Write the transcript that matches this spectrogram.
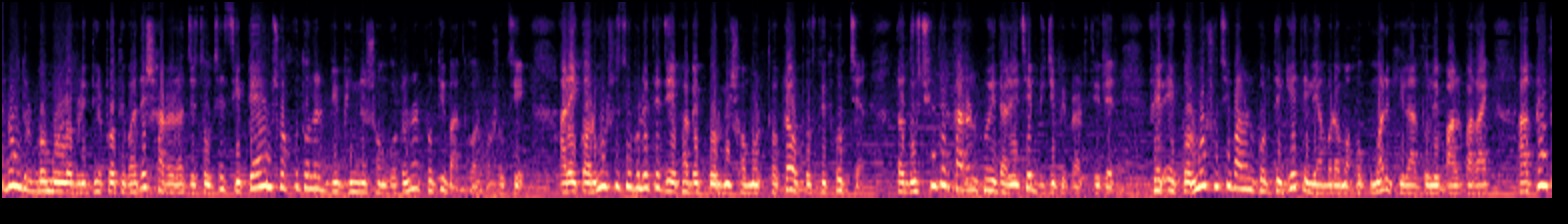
এবং দ্রব্যমূল্য বৃদ্ধির প্রতিবাদে সারা রাজ্যে চলছে সিপিআইএম সহ দলের বিভিন্ন সংগঠনের প্রতিবাদ কর্মসূচি। আর এই কর্মসূচিগুলিতে যেভাবে কর্মী সমর্থকরা উপস্থিত হচ্ছেন, তা দুশ্চিন্তার কারণ হয়ে দাঁড়িয়েছে বিজেপি প্রার্থীদের। ফের এই কর্মসূচি পালন করতে গিয়ে তেলিয়ামুড়া মহকুমার ঘিলাতলি পালপাড়ায় আক্রান্ত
